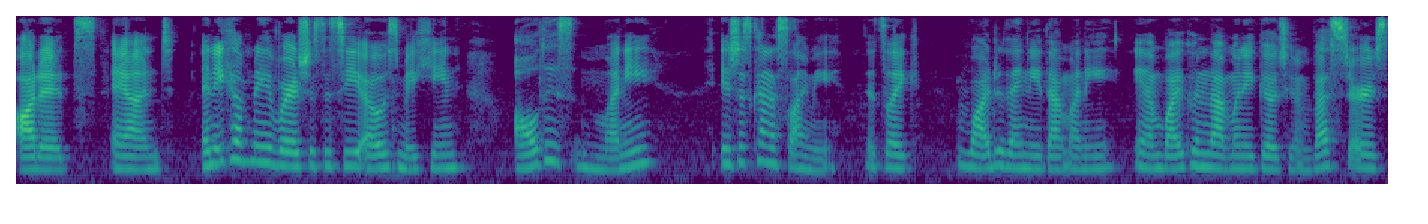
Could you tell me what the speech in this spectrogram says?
audits and any company where it's just the CEO is making all this money is just kind of slimy. It's like, why do they need that money? And why couldn't that money go to investors?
